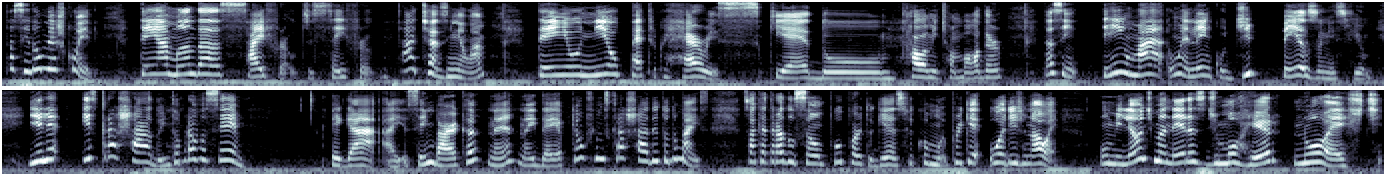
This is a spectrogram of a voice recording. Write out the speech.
Então assim, não mexa com ele. Tem a Amanda Seyfried, Seyfried, a tiazinha lá. Tem o Neil Patrick Harris, que é do How I Met Your Mother. Então assim, tem uma, um elenco de peso nesse filme. E ele é escrachado. Então, para você pegar, aí você embarca, né, na ideia, porque é um filme escrachado e tudo mais. Só que a tradução pro português ficou muito. Porque o original é Um Milhão de Maneiras de Morrer no Oeste.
